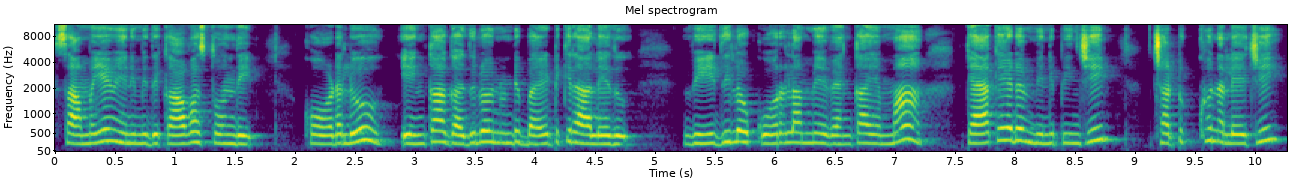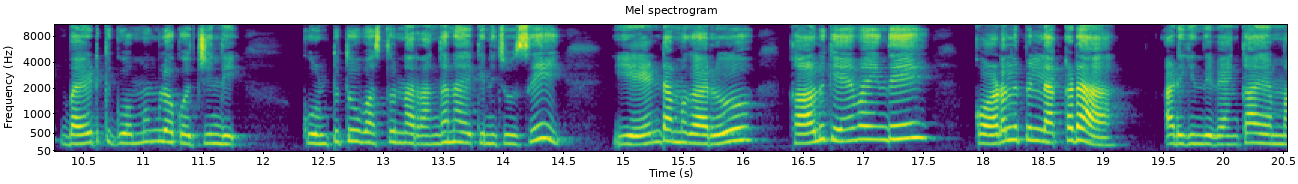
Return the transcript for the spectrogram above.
సమయం ఎనిమిది కావస్తోంది. కోడలు ఇంకా గదిలో నుండి బయటికి రాలేదు. వీధిలో కూరలమ్మే వెంకాయమ్మ కేకేయడం వినిపించి చటుక్కున లేచి బయటికి గుమ్మంలోకి వచ్చింది కుంటుతూ వస్తున్న రంగనాయకిని చూసి ఏంటమ్మగారు కాలుకేమైంది? కోడలి పిల్ల ఎక్కడా? అడిగింది వెంకాయమ్మ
